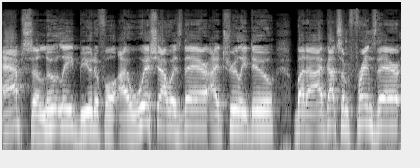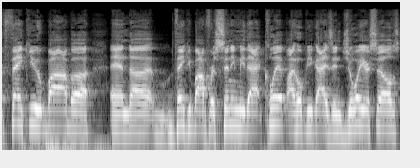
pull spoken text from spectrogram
Absolutely beautiful. I wish I was there. I truly do. But uh, I've got some friends there. Thank you, Bob. Uh, and uh, thank you, Bob, for sending me that clip. I hope you guys enjoy yourselves.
